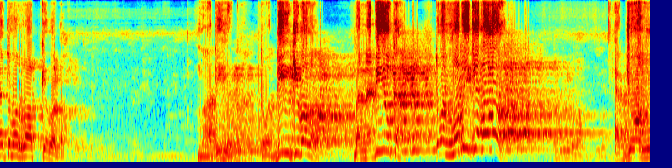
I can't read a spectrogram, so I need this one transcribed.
এ, তোমার রবকে বলো। মা তোমার দিন কি বলো? বা নবীকা তোমার নবীকে বলো। একজন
